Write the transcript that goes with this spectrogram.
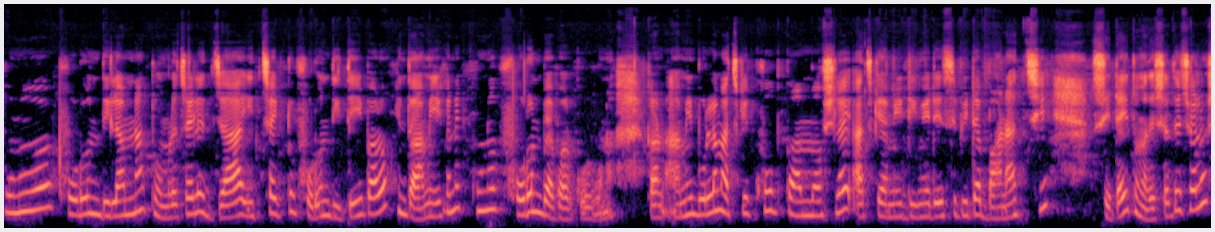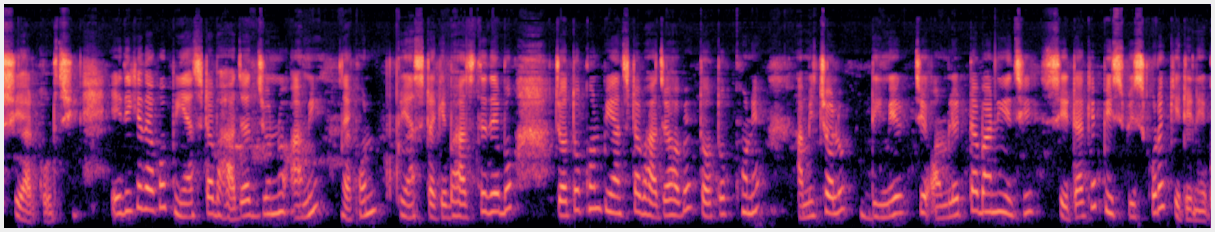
কোনো ফোড়ন দিলাম না, তোমরা চাইলে যা ইচ্ছা একটু ফোড়ন দিতেই পারো, কিন্তু আমি এখানে কোনো ফোড়ন ব্যবহার করব না। কারণ আমি বললাম আজকে খুব কম মশলায় আজকে আমি ডিমের রেসিপিটা বানাচ্ছি, সেটাই তোমাদের সাথে চলো শেয়ার করছি। এদিকে দেখো পেঁয়াজটা ভাজার জন্য আমি এখন পেঁয়াজটাকে ভাজতে দেব। যতক্ষণ পেঁয়াজটা ভাজা হবে ততক্ষণে আমি চলো ডিমের যে অমলেটটা বানিয়েছি সেটাকে পিস পিস করে কেটে নেব।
